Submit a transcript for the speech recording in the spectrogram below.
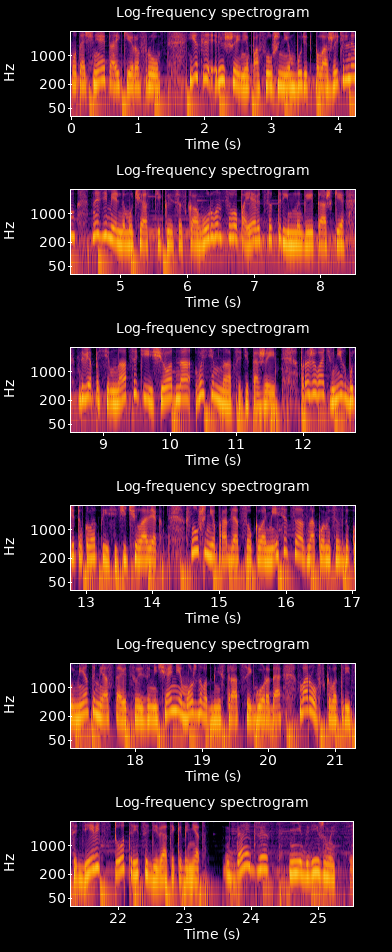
уточняет Айкиров.ру. Если решение по слушаниям будет положительным, на земельном участке КССК Вурванцева появятся три многоэтажки. Две по 17 и еще одна 18 этажей. Проживать в них будет около тысячи человек. Слушания продлятся около месяца. Ознакомиться с документами и оставить свои замечания можно в администрации города. Воровского 39, 139 кабинет. Дайджест недвижимости.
